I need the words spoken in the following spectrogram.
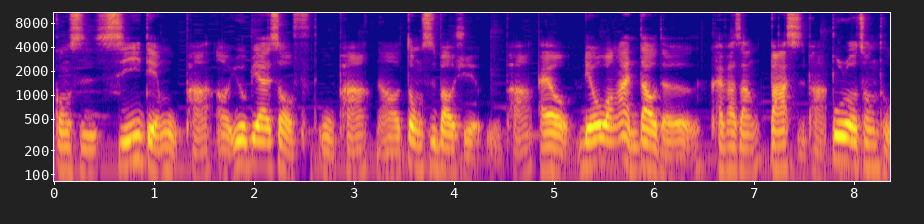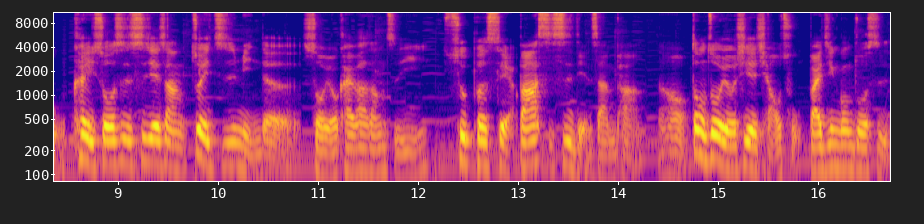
公司十一点五趴哦，Ubisoft 五趴，然后动视暴雪五趴，还有流亡暗道的开发商八十趴，部落冲突可以说是世界上最知名的手游开发商之一，Supercell 八十四点三趴，然后动作游戏的翘楚白金工作室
